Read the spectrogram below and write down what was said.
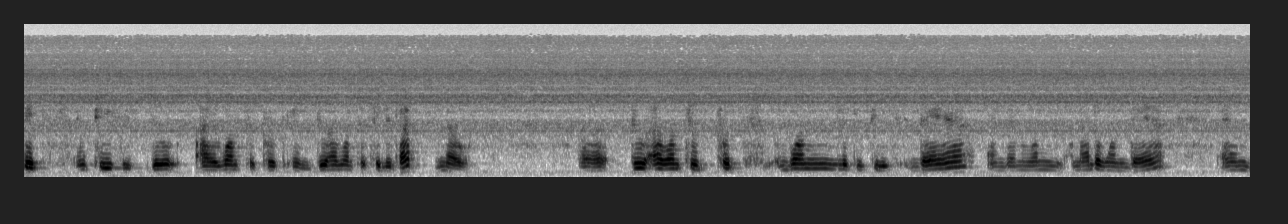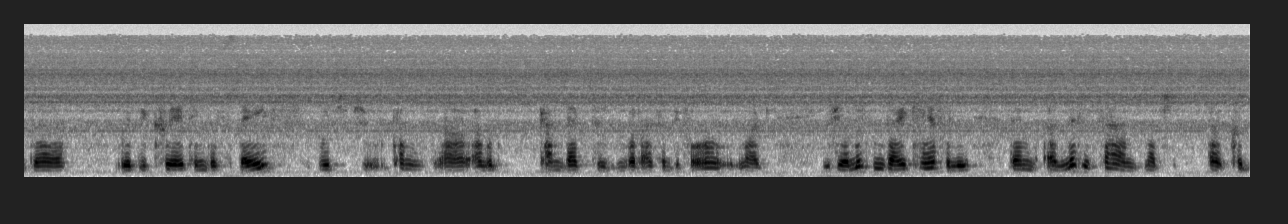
bits and pieces do I want to put in? Do I want to fill it up? No. Uh, do I want to put one little piece there and then one another one there, and uh, we'll be creating the space, which comes. Uh, I would come back to what I said before. Like, if you listen very carefully, then a little sound much uh, could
